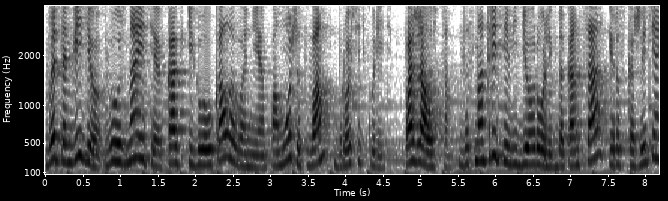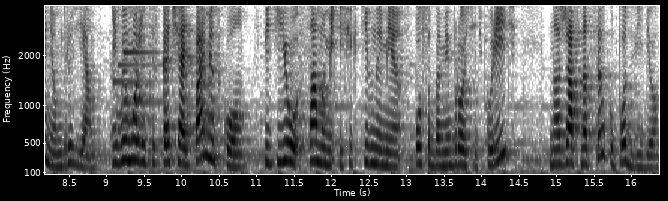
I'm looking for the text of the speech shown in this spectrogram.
В этом видео вы узнаете, как иглоукалывание поможет вам бросить курить. Пожалуйста, досмотрите видеоролик до конца и расскажите о нем друзьям. И вы можете скачать памятку с пятью самыми эффективными способами бросить курить, нажав на ссылку под видео.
